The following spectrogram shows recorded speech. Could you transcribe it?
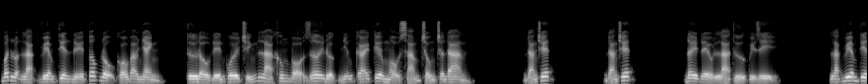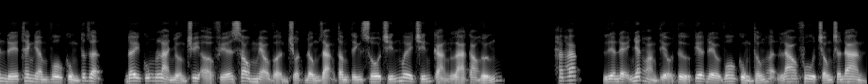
Bất luận lạc viêm tiên đế tốc độ có bao nhanh, từ đầu đến cuối chính là không bỏ rơi được những cái kia màu xám chống chân đan. Đáng chết đáng chết đây đều là thứ quỷ gì? Lạc viêm tiên đế thanh âm vô cùng tức giận, đây cũng là nhường truy ở phía sau mèo vờn chuột đồng dạng tâm tính số chín mươi chín càng là cao hứng. Hắc hắc, liên đệ nhất hoàng tiểu tử kia đều vô cùng thống hận lao phu chống chân đan.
